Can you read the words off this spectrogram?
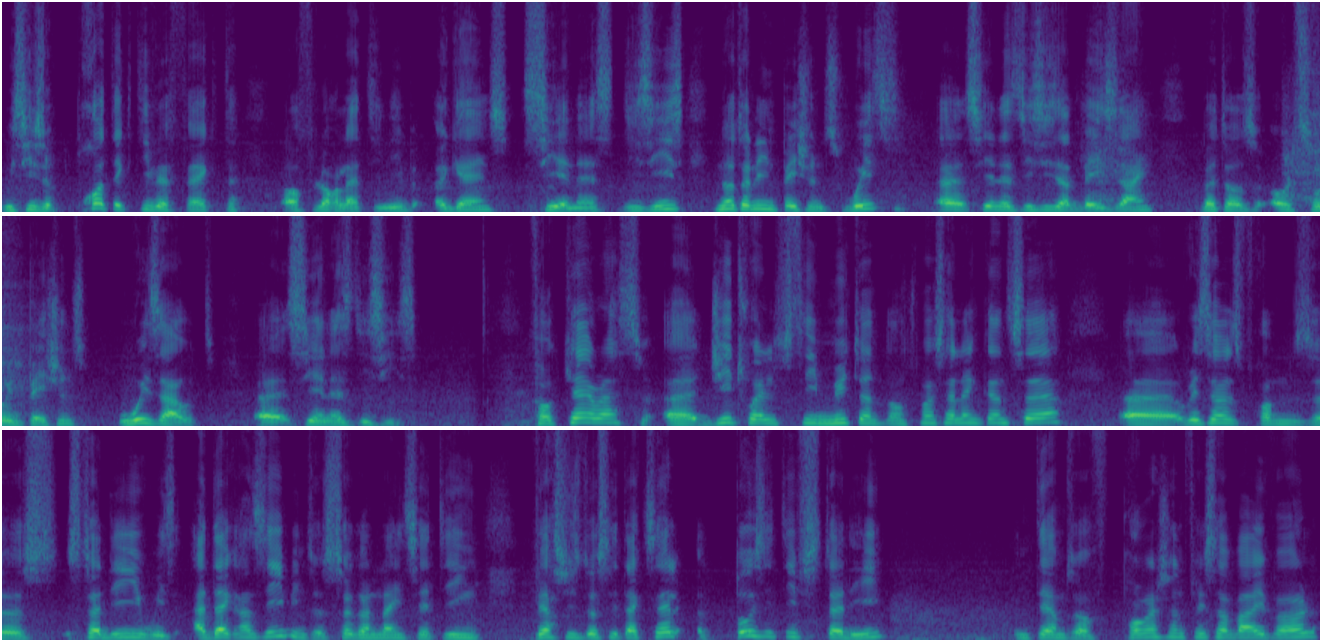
We see the protective effect of lorlatinib against CNS disease, not only in patients with uh, CNS disease at baseline, but also in patients without uh, CNS disease. For KRAS uh, G12C mutant non-small cell lung cancer, results from the study with adagrasib in the second line setting versus docetaxel, a positive study in terms of progression-free survival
